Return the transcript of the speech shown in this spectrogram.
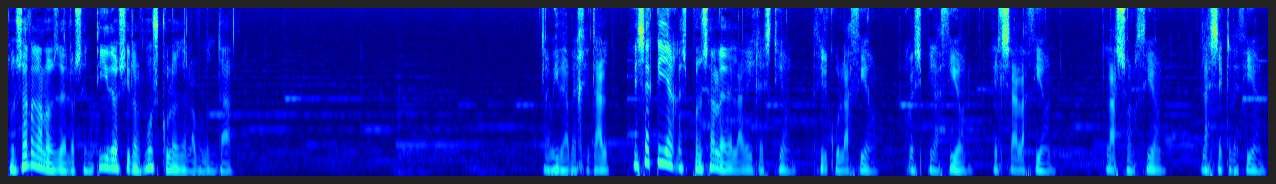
los órganos de los sentidos y los músculos de la voluntad. La vida vegetal es aquella responsable de la digestión, circulación, respiración, exhalación, la absorción, la secreción,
